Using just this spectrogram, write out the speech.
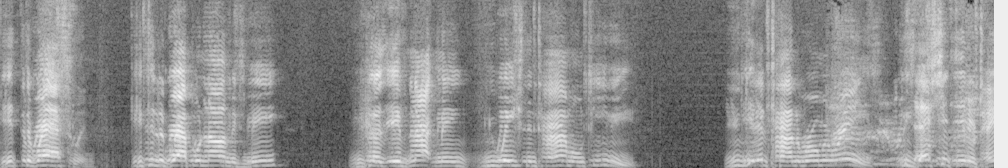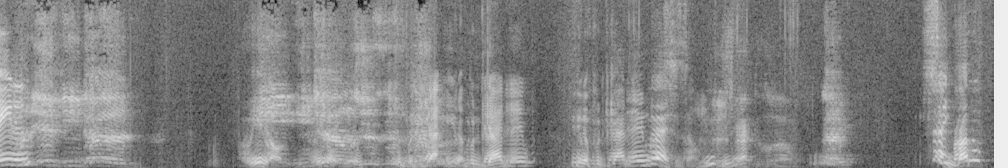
Get the wrestling. Get to the grapplenomics, B. Because if not, man, you wasting time on TV. You get a time to Roman Reigns. At least that shit's entertaining. If he does, you know, you know, you know, put you know, put goddamn, you know, put goddamn glasses on. You, you, say, brother. up.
